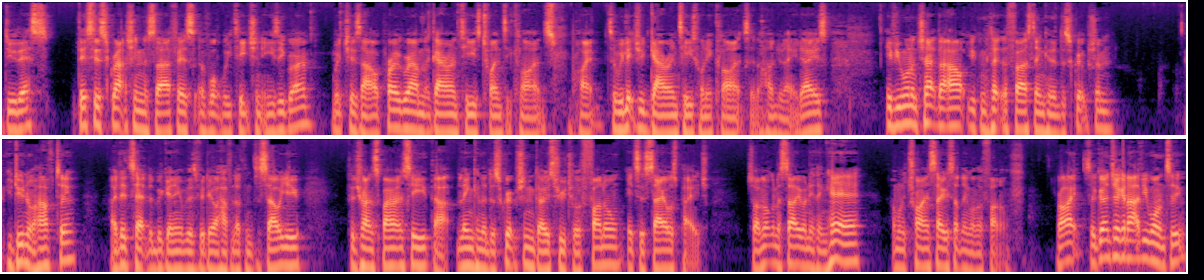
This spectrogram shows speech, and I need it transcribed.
do this, this is scratching the surface of what we teach in EasyGrow, which is our program that guarantees 20 clients, right? So we literally guarantee 20 clients in 180 days. If you want to check that out, you can click the first link in the description. You do not have to. I did say at the beginning of this video, I have nothing to sell you. For transparency, that link in the description goes through to a funnel. It's a sales page. So I'm not going to sell you anything here. I'm going to try and sell you something on the funnel, right? So go and check it out if you want to.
